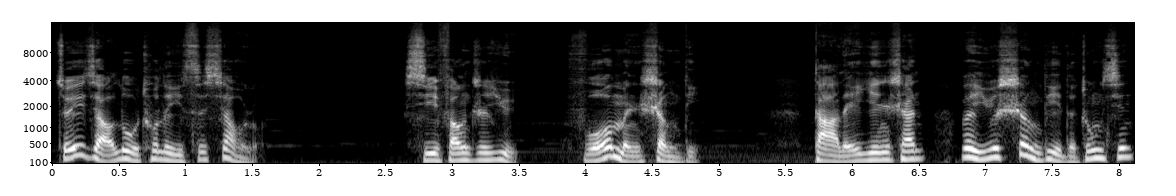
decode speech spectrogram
嘴角露出了一丝笑容。西方之域，佛门圣地，大雷音山位于圣地的中心，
